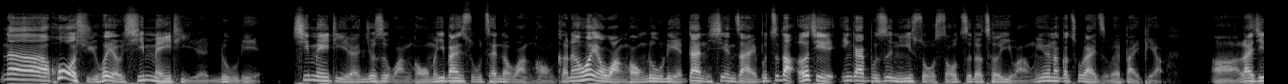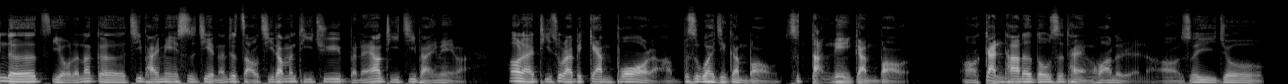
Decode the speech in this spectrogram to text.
那或许会有新媒体人入列。新媒体人就是网红，我们一般俗称的网红，可能会有网红入列，但现在不知道，而且应该不是你所熟知的车艺网红，因为那个出来只会败票啊。赖金德有了那个鸡排妹事件呢，就早期他们提区域本来要提鸡排妹嘛，后来提出来被干爆了啊，不是外界干爆，是党内干爆了啊，干他的都是太阳花的人了啊，所以就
